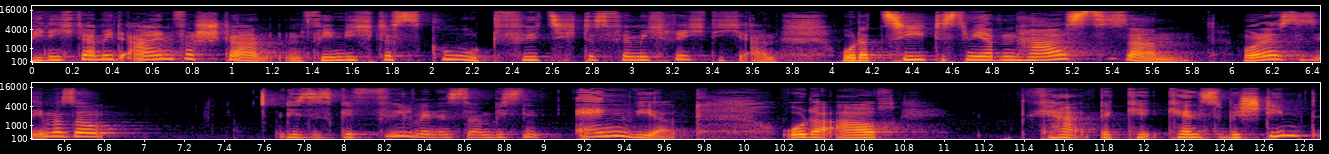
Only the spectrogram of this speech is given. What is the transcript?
Bin ich damit einverstanden? Finde ich das gut? Fühlt sich das für mich richtig an? Oder zieht es mir den Hals zusammen? Oder es ist immer so dieses Gefühl, wenn es so ein bisschen eng wird. Oder auch, kennst du bestimmt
